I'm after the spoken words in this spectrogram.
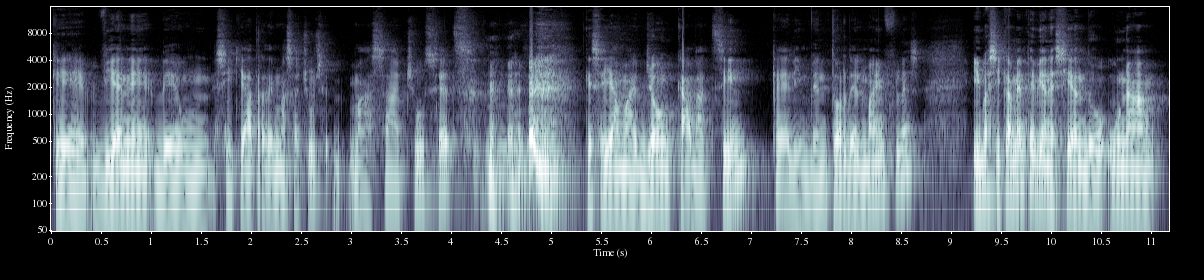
que viene de un psiquiatra de Massachusetts, que se llama John Kabat-Zinn, que es el inventor del mindfulness, y básicamente viene siendo una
